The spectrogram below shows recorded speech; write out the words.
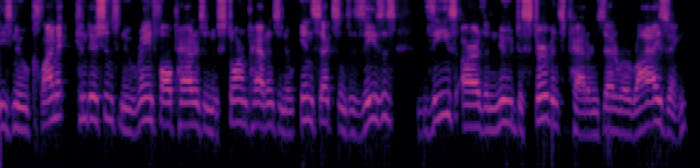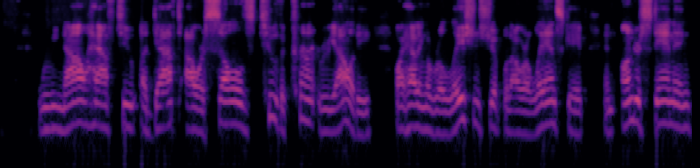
these new climate conditions, new rainfall patterns, and new storm patterns, and new insects and diseases, these are the new disturbance patterns that are arising. We now have to adapt ourselves to the current reality by having a relationship with our landscape and understanding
